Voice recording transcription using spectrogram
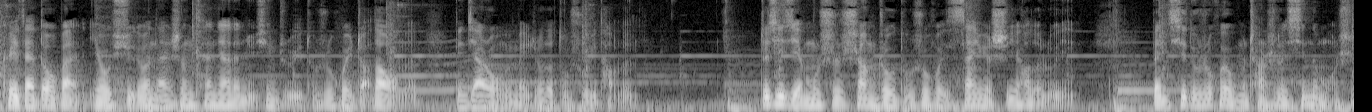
可以在豆瓣有许多男生参加的女性主义读书会找到我们。并加入我们每周的读书与讨论。这期节目是上周读书会三月十一号的录音。本期读书会我们尝试了新的模式，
